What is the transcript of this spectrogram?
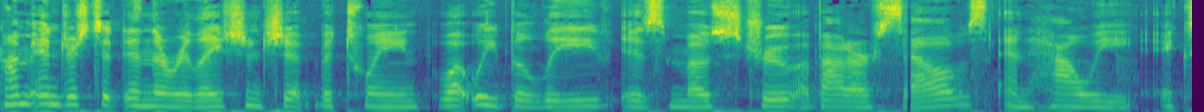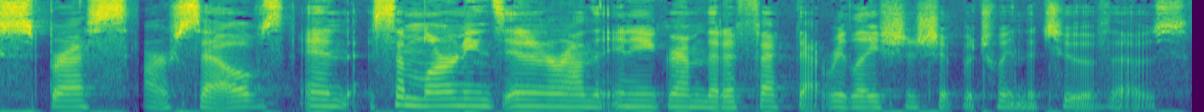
I'm interested in the relationship between what we believe is most true about ourselves and how we express ourselves and some learnings in and around the Enneagram that affect that relationship between the two of those.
